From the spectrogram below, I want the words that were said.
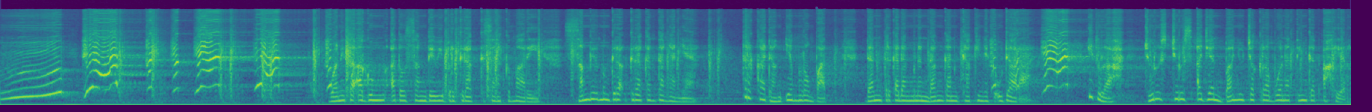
Hiat, hiat, hiat, hiat, Wanita agung atau sang dewi bergerak ke sana kemari sambil menggerak-gerakkan tangannya. Terkadang ia melompat dan terkadang menendangkan kakinya ke udara. Itulah jurus-jurus ajian Banyu Cakrabuana tingkat akhir.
